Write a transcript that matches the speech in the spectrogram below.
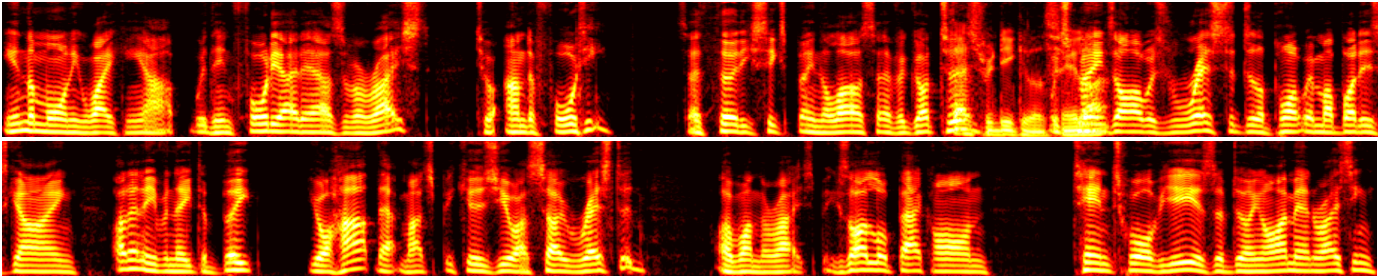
in the morning waking up within 48 hours of a race to under 40, so 36 being the lowest I ever got to. That's ridiculous. Which means I was rested to the point where my body's going, I don't even need to beat your heart that much because you are so rested. I won the race because I look back on 10, 12 years of doing Ironman racing.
